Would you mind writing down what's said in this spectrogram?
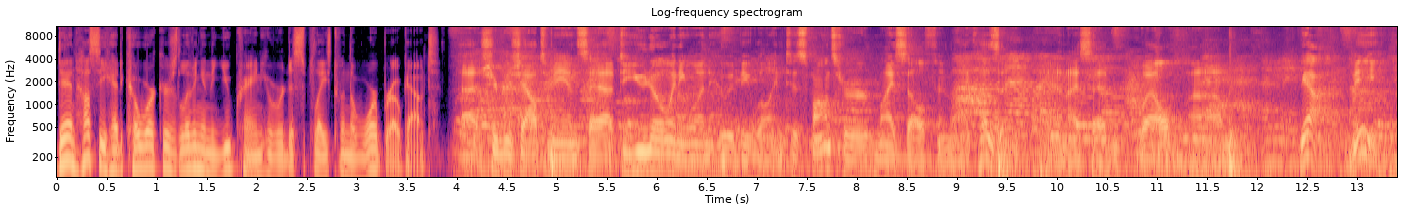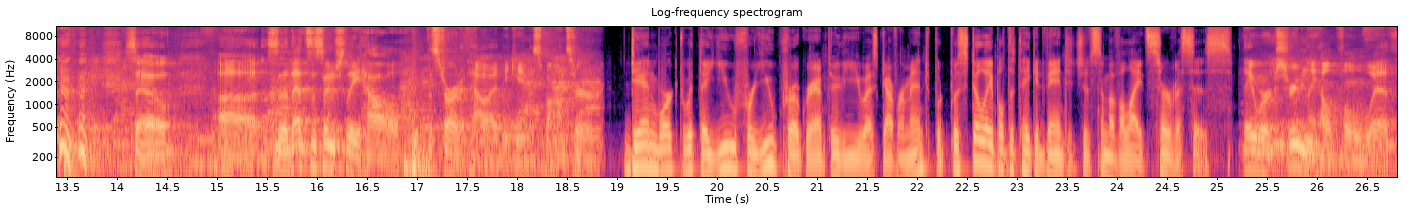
Dan Hussey had coworkers living in the Ukraine who were displaced when the war broke out. Uh, she reached out to me and said, Do you know anyone who would be willing to sponsor myself and my cousin? And I said, Well, um, yeah, me. so, uh, so that's essentially how the start of how I became a sponsor. Dan worked with the U4U program through the U.S. government, but was still able to take advantage of some of Alight's services. They were extremely helpful with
